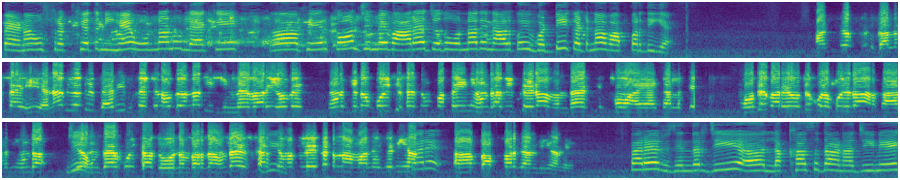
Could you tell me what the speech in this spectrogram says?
ਭੈਣਾਂ ਉਹ ਸੁਰੱਖਿਅਤ ਨਹੀਂ ਹੈ ਉਹਨਾਂ ਨੂੰ ਲੈ ਕੇ ਅ, ਕੌਣ ਜ਼ਿੰਮੇਵਾਰ ਹੈ ਜਦੋਂ ਉਹਨਾਂ ਦੇ ਨਾਲ ਕੋਈ ਵੱਡੀ ਘਟਨਾ ਵਾਪਰਦੀ ਹੈ? ਅੱਜ ਗੱਲ ਤਾਂ ਇਹੀ ਹੈ ਨਾ ਵੀ ਉਹਦੀ ਵੈਰੀਫਿਕੇਸ਼ਨ ਹੋਵੇ ਉਹਨਾਂ ਦੀ ਜ਼ਿੰਮੇਵਾਰੀ ਹੋਵੇ। ਹੁਣ ਜਦੋਂ ਕੋਈ ਕਿਸੇ ਨੂੰ ਪਤਾ ਹੀ ਨਹੀਂ ਹੁੰਦਾ ਵੀ ਕਿਹੜਾ ਬੰਦਾ ਕਿੱਥੋਂ ਆਇਆ ਚੱਲ ਕੇ ਉਹਦੇ ਬਾਰੇ ਉਹਦੇ ਕੋਲ ਕੋਈ ਆਧਾਰ ਕਾਰਡ ਨਹੀਂ ਹੁੰਦਾ। ਜੀ। ਹੁੰਦਾ ਕੋਈ ਤਾਂ ਦੋ ਨੰਬਰ ਦਾ ਹੁੰਦਾ ਇਸ। ਕਰਕੇ ਮਤਲਬ ਇਹ ਘਟਨਾਵਾਂ ਨੇ ਜਿਹੜੀਆਂ ਵਾਪਰ ਜਾਂਦੀਆਂ ਨੇ ਪਰ ਰਜਿੰਦਰ ਜੀ ਲੱਖਾ ਸਧਾਣਾ ਜੀ ਨੇ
